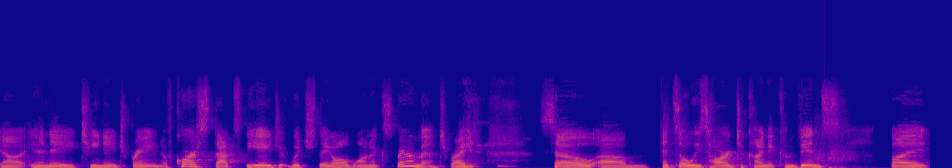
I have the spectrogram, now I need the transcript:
uh, in a teenage brain. Of course that's the age at which they all want to experiment right? So um, it's always hard to kind of convince but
